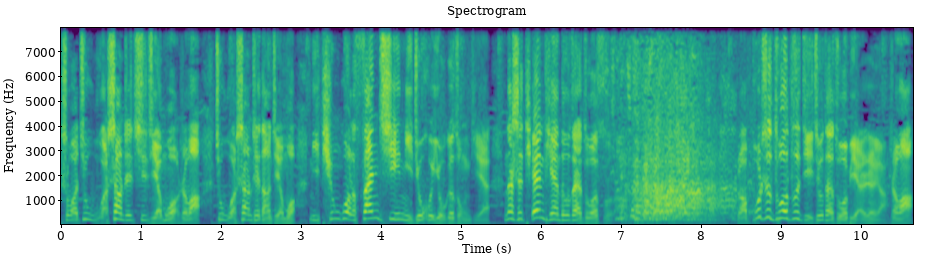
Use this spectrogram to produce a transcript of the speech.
是吧？就我上这期节目是吧？就我上这档节目，你听过了三期，你就会有个总结，那是天天都在作死。是吧？不是作自己，就在作别人呀，是吧？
